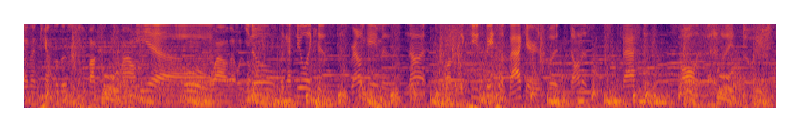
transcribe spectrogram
And then cancel this with hitbox and come out. Yeah. Oh, wow, that was You know, like I feel like his his ground game is not like see he's spacing with back airs, but Dawn is fast and small and Meta Knight, so.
